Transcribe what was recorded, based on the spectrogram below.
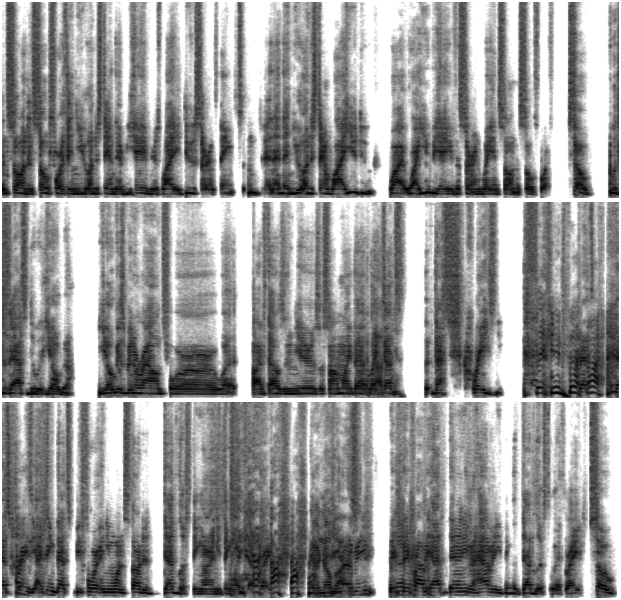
and so on and so forth, and you understand their behaviors, why they do certain things, and, and, and then you understand why you do, why why you behave a certain way, and so on and so forth. So, what does that have to do with yoga? Yoga's been around for what five thousand years or something like that. Like that's that's crazy. that's that's crazy. I think that's before anyone started deadlifting or anything like that, right? there were no bars. I mean? They, they probably had, didn't even have anything to deadlift with, right? So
